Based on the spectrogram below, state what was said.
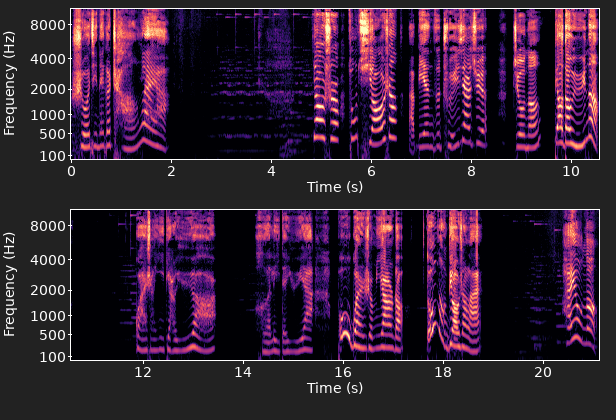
说起那个长来呀。”要是从桥上把辫子垂下去，就能钓到鱼呢。挂上一点鱼饵，河里的鱼呀，不管什么样的都能钓上来。还有呢，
